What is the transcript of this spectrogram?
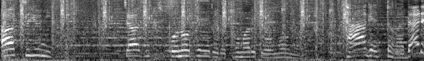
アーツユニット。チャージ中この程度で止まると思うの？ターゲットは誰？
